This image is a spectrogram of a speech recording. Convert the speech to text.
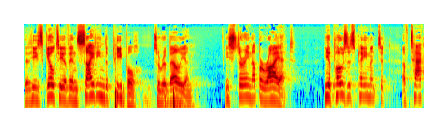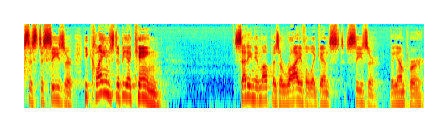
that he's guilty of inciting the people to rebellion. He's stirring up a riot. He opposes payment to, of taxes to Caesar. He claims to be a king, setting him up as a rival against Caesar, the emperor.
